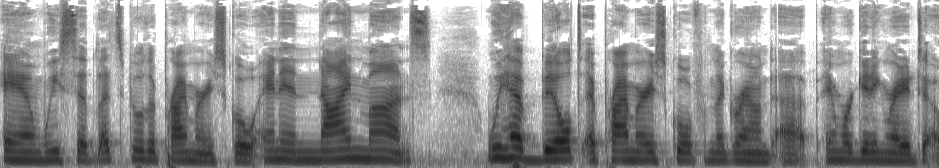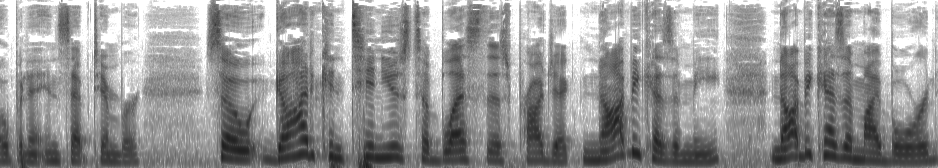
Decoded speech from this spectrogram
And we said, let's build a primary school. And in nine months, we have built a primary school from the ground up. And we're getting ready to open it in September. So God continues to bless this project, not because of me, not because of my board,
